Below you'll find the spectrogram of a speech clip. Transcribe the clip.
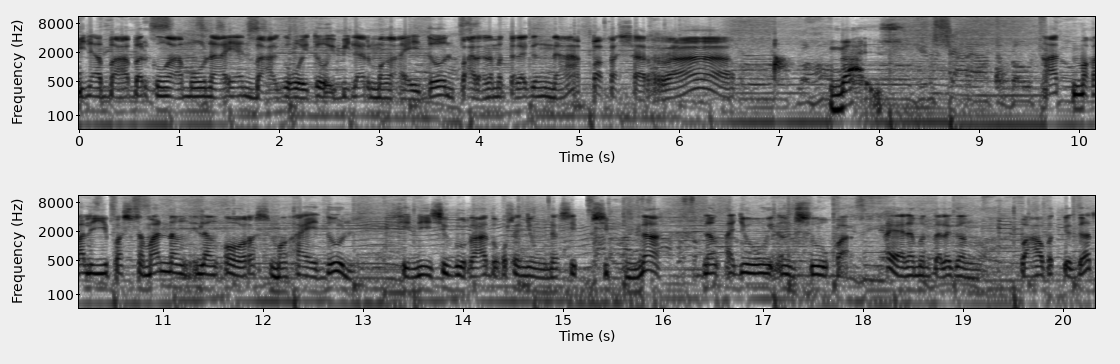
Pinababar ko nga muna yan bago ko ito ibilar mga idol para naman talagang napakasarap. Nice! At makalipas naman ng ilang oras mga idol, sinisigurado ko sa inyong nasip-sip na ng ayungin ang suka. Kaya naman talagang bawat kagat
